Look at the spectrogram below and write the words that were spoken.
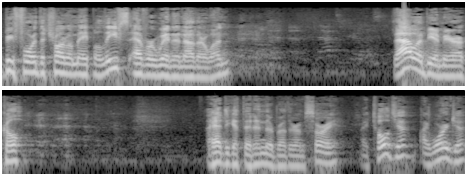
Before the Toronto Maple Leafs ever win another one. That would be a miracle. I had to get that in there, brother. I'm sorry. I told you. I warned you.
